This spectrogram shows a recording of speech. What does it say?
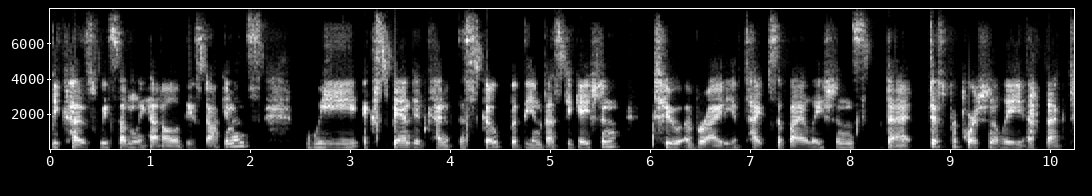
Because we suddenly had all of these documents, we expanded kind of the scope of the investigation to a variety of types of violations that disproportionately affect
